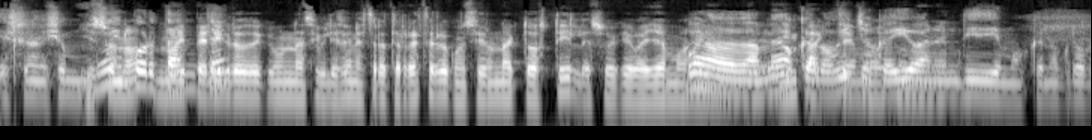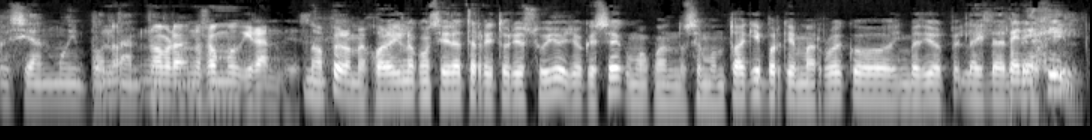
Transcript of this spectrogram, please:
es una misión muy importante. No hay peligro de que una civilización extraterrestre lo considere un acto hostil, eso de que vayamos. Bueno, a menos que los bichos que iban en Didymos, que no creo que sean muy importantes. No, son muy grandes. No, pero a lo mejor alguien lo considera territorio suyo, yo que sé, como cuando se montó aquí porque Marruecos invadió la isla del Perejil,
